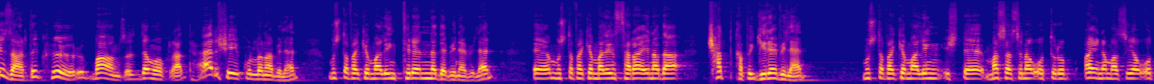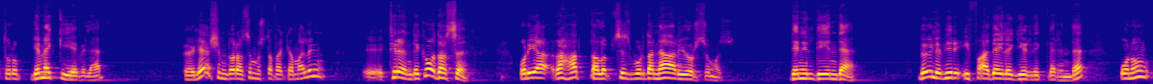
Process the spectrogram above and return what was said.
Biz artık hür, bağımsız, demokrat, her şeyi kullanabilen, Mustafa Kemal'in trenine de binebilen, e, Mustafa Kemal'in sarayına da çat kapı girebilen, Mustafa Kemal'in işte masasına oturup, aynı masaya oturup yemek yiyebilen, Öyle ya şimdi orası Mustafa Kemal'in e, trendeki odası. Oraya rahat dalıp siz burada ne arıyorsunuz denildiğinde böyle bir ifadeyle girdiklerinde onun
